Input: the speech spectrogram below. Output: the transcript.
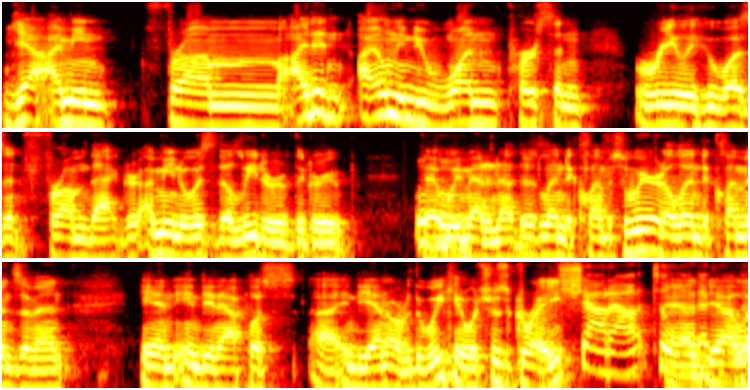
Yeah, I mean, from I didn't. I only knew one person really who wasn't from that group. I mean, it was the leader of the group that we met. Another Linda Clemons. So we were at a Linda Clemons event in Indianapolis, uh, Indiana, over the weekend, which was great. Shout out to And Linda. yeah, Cummins.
